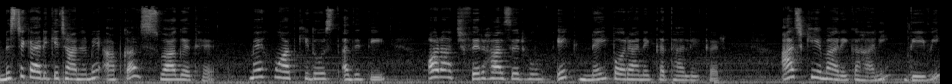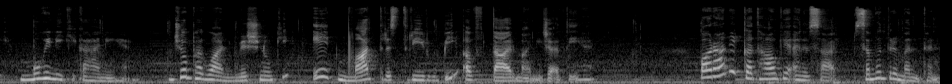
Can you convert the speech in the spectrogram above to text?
mister Carey के चैनल में आपका स्वागत है मैं हूं आपकी दोस्त अदिति और आज फिर हाजिर हूं एक नई पौराणिक कथा लेकर आज की हमारी कहानी देवी मोहिनी की कहानी है जो भगवान विष्णु की एकमात्र स्त्री रूपी अवतार मानी जाती है। पौराणिक कथाओं के अनुसार समुद्र मंथन,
